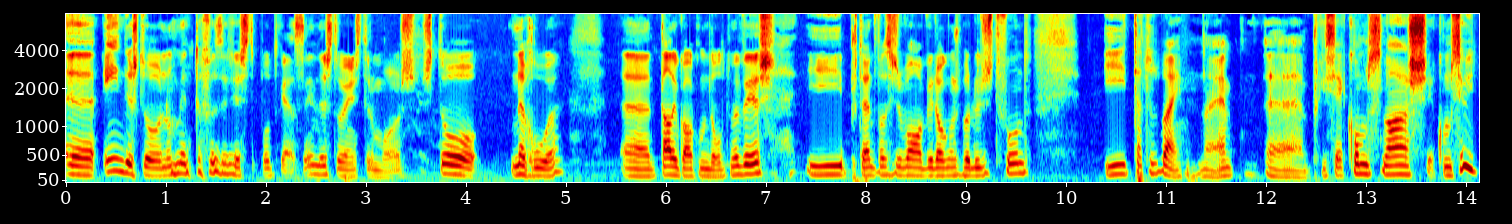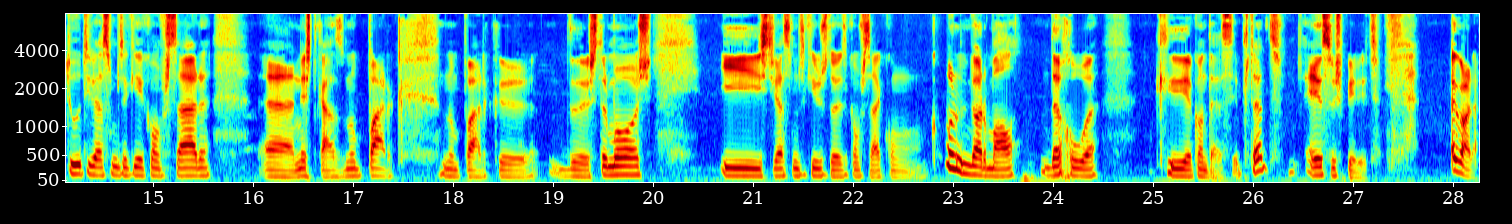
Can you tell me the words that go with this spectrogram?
uh, ainda estou, no momento de fazer este podcast, ainda estou em Estremoz, estou na rua, uh, tal e qual como da última vez, e portanto vocês vão ouvir alguns barulhos de fundo e está tudo bem, não é? Uh, porque isso é como se nós, como se eu e tu estivéssemos aqui a conversar, uh, neste caso no parque, no parque de Estremoz, e estivéssemos aqui os dois a conversar com, com o barulho normal da rua que acontece. E portanto, é esse o espírito. Agora,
